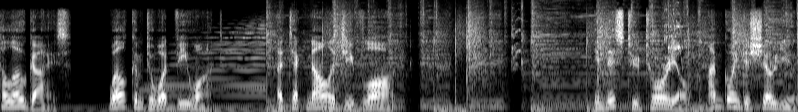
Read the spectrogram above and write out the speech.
Hello guys. Welcome to WhatVwant. A technology vlog. In this tutorial, I'm going to show you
